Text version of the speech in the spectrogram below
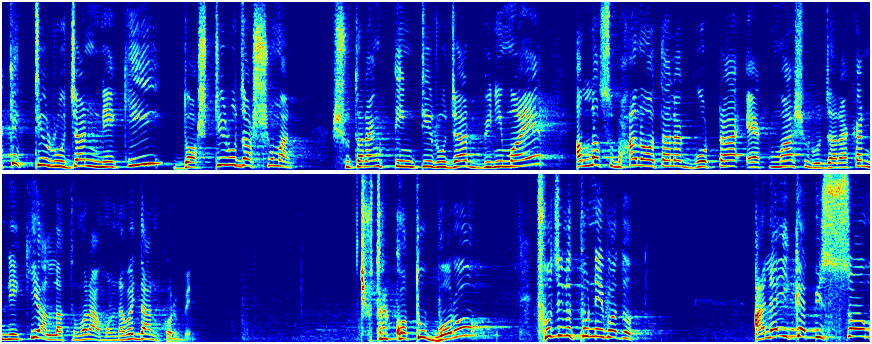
এক একটি রোজার নেকি দশটি রোজার সমান। সুতরাং তিনটি রোজার বিনিময়ে আল্লাহ সুবহান ও তালা গোটা এক মাস রোজা রাখার নেকি আল্লাহ তোমার আমল নামায় দান করবেন। সুতরাং কত বড় ফজিলতপূর্ণ ইবাদত। আলাইকা বিশ্বম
